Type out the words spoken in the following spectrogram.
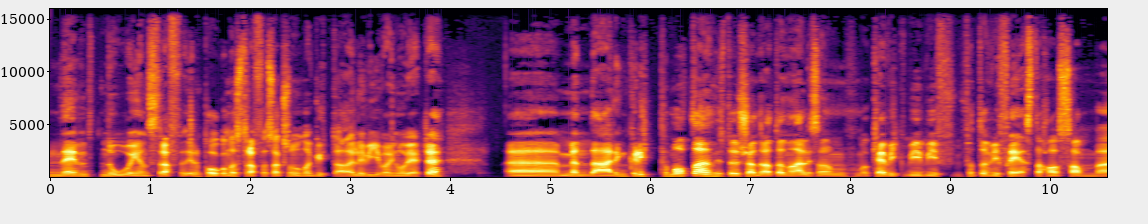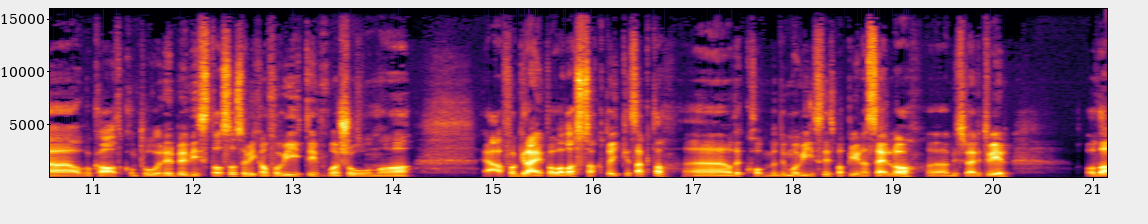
nevnt noe i en, straffe, en pågående straffesak som noen av gutta eller vi var involvert i. Eh, men det er en glipp, på en måte, hvis du skjønner at den er liksom OK, vi, vi, vi, vi fleste har samme advokatkontorer bevisst også, så vi kan få vite informasjon og ja, få greie på hva du har sagt og ikke sagt. da. Eh, og det kommer, Du må vise disse papirene selv òg, hvis du er i tvil. Og da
